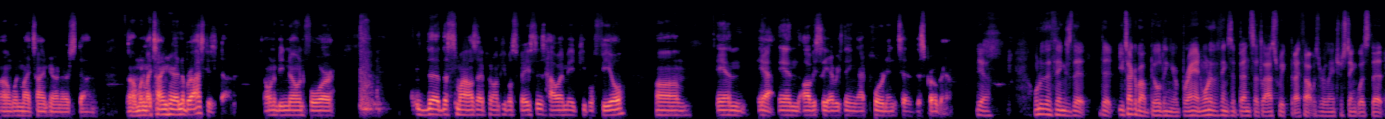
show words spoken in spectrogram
uh, when my time here on Earth's done um, when my time here at Nebraska is done. I want to be known for the the smiles I put on people's faces, how I made people feel, um, and yeah, and obviously everything I poured into this program. Yeah, one of the things that that you talk about building your brand. One of the things that Ben said last week that I thought was really interesting was that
